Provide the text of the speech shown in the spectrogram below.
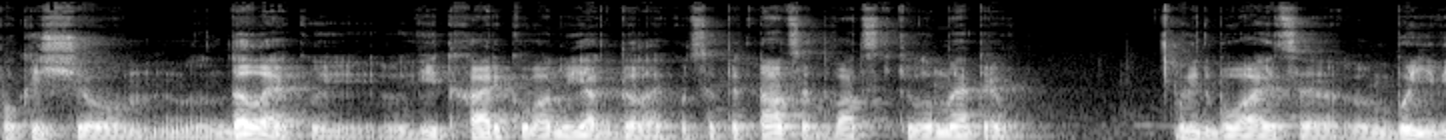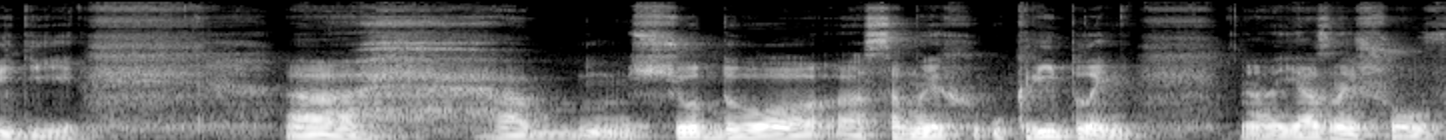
поки що далеко від Харкова. Ну як далеко? Це 15-20 кілометрів відбуваються бойові дії. Е, Щодо е, самих укріплень, е, я знайшов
